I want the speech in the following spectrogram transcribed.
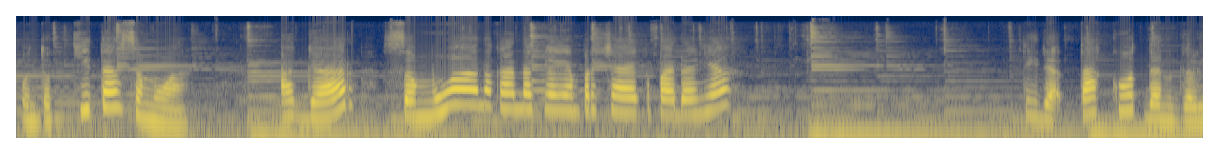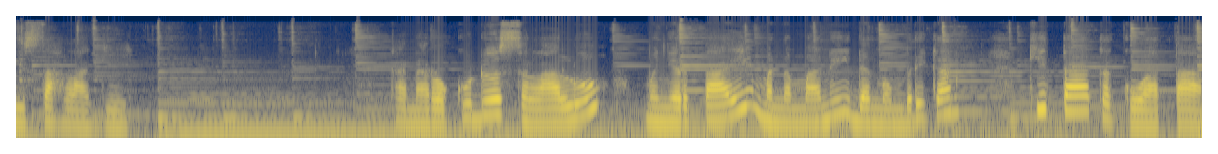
untuk kita semua, agar semua anak-anaknya yang percaya kepadanya tidak takut dan gelisah lagi. Karena Roh Kudus selalu menyertai, menemani, dan memberikan kita kekuatan.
